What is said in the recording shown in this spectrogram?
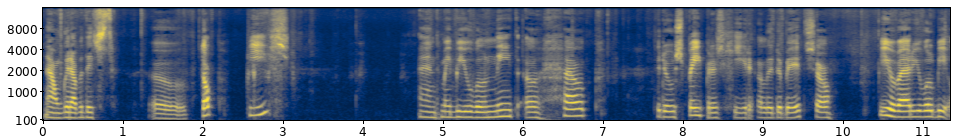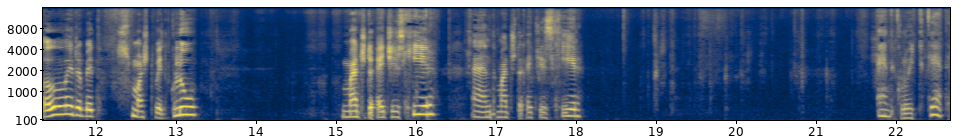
Now grab this uh, top piece and maybe you will need a help to those papers here a little bit. So be aware you will be a little bit smushed with glue. Match the edges here and match the edges here. And glue it together.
